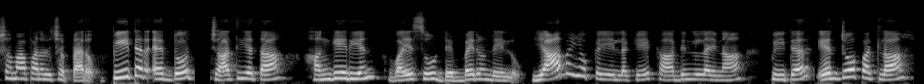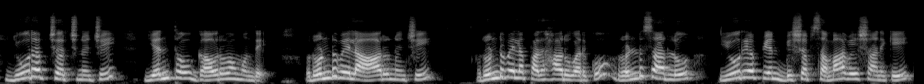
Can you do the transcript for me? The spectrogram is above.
క్షమాపణలు చెప్పారు. పీటర్ ఎర్డో జాతీయత హంగేరియన్ వయసు డెబ్బై రెండేళ్ళు యాభై ఒక్క ఏళ్ళకే కార్డినల్ అయిన పీటర్ ఎర్డో పట్ల యూరప్ చర్చ్ నుంచి ఎంతో గౌరవం ఉంది. రెండు వేల ఆరు నుంచి రెండు వేల పదహారు వరకు రెండుసార్లు యూరోపియన్ బిషప్ సమావేశానికి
